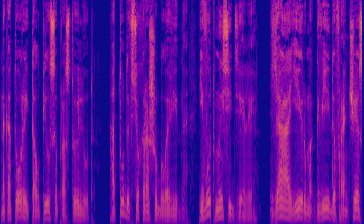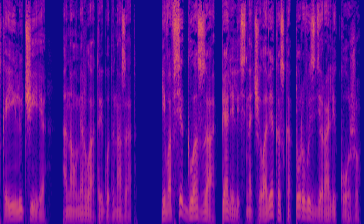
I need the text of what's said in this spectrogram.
на которой толпился простой люд. Оттуда все хорошо было видно. И вот мы сидели. Я, Ирма, Гвида, Франческа и Лючия. Она умерла три года назад. И во все глаза пялились на человека, с которого сдирали кожу.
